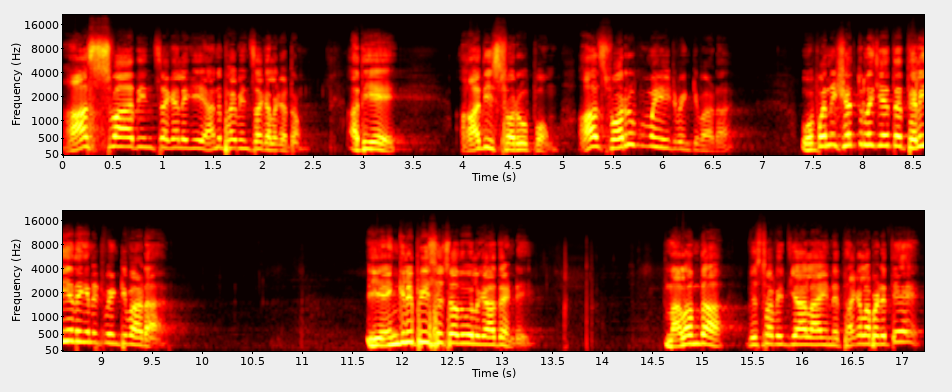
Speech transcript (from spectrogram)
ఆస్వాదించగలిగి అనుభవించగలగటం. అది ఏ? ఆది స్వరూపం. ఆ స్వరూపమైనటువంటి వాడ ఉపనిషత్తుల చేత తెలియదగినటువంటి వాడా. ఈ ఎంగిలిపీసు చదువులు కాదండి. నలంద విశ్వవిద్యాలయాన్ని తగలబడితే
